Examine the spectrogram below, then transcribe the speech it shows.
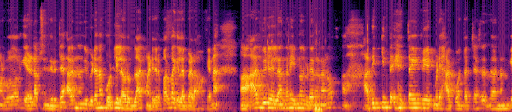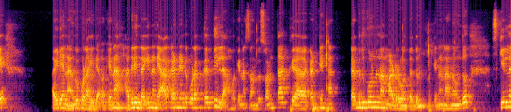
ಮಾಡ್ಬೋದು. ಅವ್ರಿಗೆ ಎರಡು ಆಪ್ಷನ್ ಇರುತ್ತೆ. ಆದ್ರೆ ನನಗೆ ವಿಡಿಯೋನ ಕೊಡ್ಲಿಲ್ಲ. ಅವರು ಬ್ಲಾಕ್ ಮಾಡಿದ್ದಾರೆ. ಪರವಾಗಿಲ್ಲ, ಬೇಡ. ಓಕೆನಾ ಆ ವಿಡಿಯೋ ಇಲ್ಲ ಅಂದ್ರೆ ಇನ್ನೊಂದು ವಿಡಿಯೋನ ನಾನು ಅದಕ್ಕಿಂತ ಹೆಚ್ಚಾಗಿ ಕ್ರಿಯೇಟ್ ಮಾಡಿ ಹಾಕುವಂತ ನನಗೆ ಐಡಿಯಾ ನನಗೂ ಕೂಡ ಇದೆ. ಓಕೆನಾ ಅದರಿಂದಾಗಿ ನಾನು ಯಾವ ಕಂಟೆಂಟ್ ಕೂಡ ಕದ್ದಿಲ್ಲ. ಓಕೆನಾ ಒಂದು ಸ್ವಂತ ಕಂಟೆಂಟ್ನ ತೆಗೆದುಕೊಂಡು ನಾನು ಮಾಡಿರುವಂಥದ್ದು ಓಕೆನಾ ನಾನು ಒಂದು ಸ್ಕಿಲ್ನ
